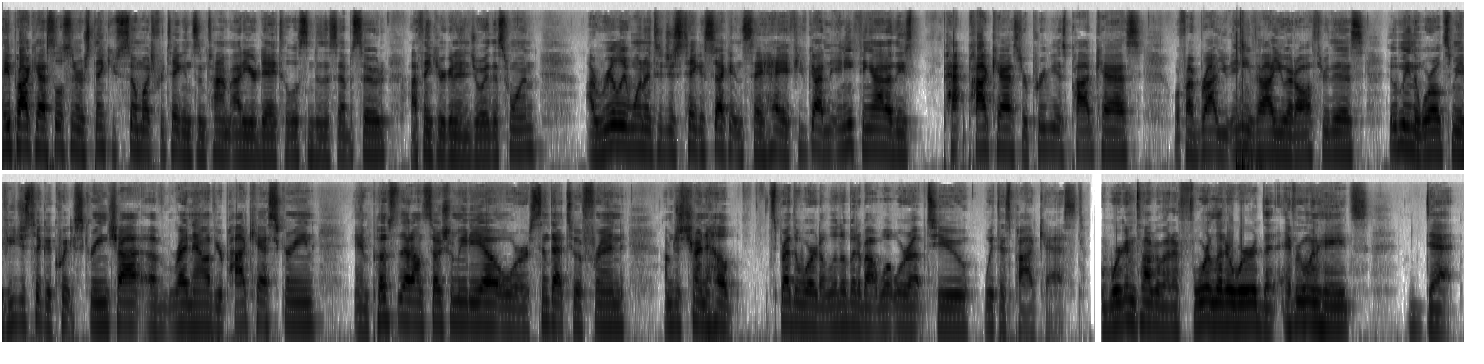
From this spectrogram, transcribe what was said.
Hey, podcast listeners, thank you so much for taking some time out of your day to listen to this episode. I think you're going to enjoy this one. I really wanted to just take a second and say, hey, if you've gotten anything out of these podcasts or previous podcasts, or if I brought you any value at all through this, it would mean the world to me if you just took a quick screenshot of right now of your podcast screen and posted that on social media or sent that to a friend. I'm just trying to help spread the word a little bit about what we're up to with this podcast. We're going to talk about a four letter word that everyone hates debt.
